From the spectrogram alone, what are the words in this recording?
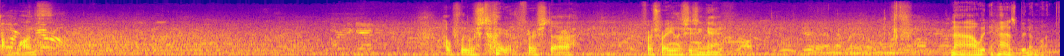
a month? Hopefully, we're still here. The first, uh, first regular season game. Now it has been a month,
